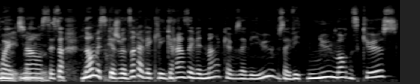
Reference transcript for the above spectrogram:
Oui, C'est ça, non, c'est ça. Non, mais ce que je veux dire avec les grands événements que vous avez eus, vous avez tenu Mordicus.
